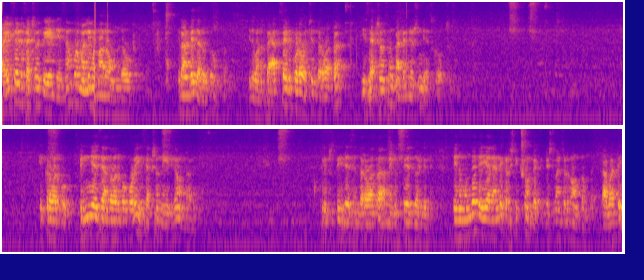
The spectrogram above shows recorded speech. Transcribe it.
రైట్ సైడ్ సెక్షన్ క్రియేట్ చేసాం. ఇప్పుడు మళ్ళీ మనలో ఉండవు. ఇలాంటివి జరుగుతూ ఉంటుంది ఇది మన బ్యాక్ సైడ్ కూడా వచ్చిన తర్వాత ఈ సెక్షన్స్ కంటిన్యూషన్ చేసుకోవచ్చు. ఇక్కడ వరకు పిన్ చేసేంత వరకు కూడా ఈ సెక్షన్ నీట్గా ఉండాలి. క్లిప్స్ తీసేసిన తర్వాత మీకు స్పేస్ దొరికింది. దీన్ని ముందే చేయాలంటే ఇక్కడ స్టిక్స్ ఉంటాయి. డిస్టర్బెన్స్డ్గా ఉంటుంది. కాబట్టి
